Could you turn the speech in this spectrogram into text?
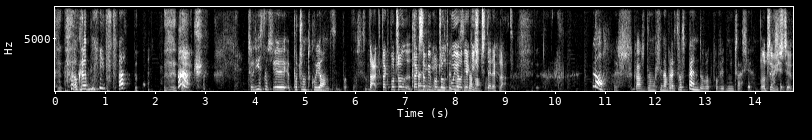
ogrodnictwa? tak. Czyli jesteś y, początkującym po prostu. Tak, tak, tak sobie początkuję od jakichś czterech lat. No, wiesz, każdy musi nabrać rozpędu w odpowiednim czasie. Oczywiście.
